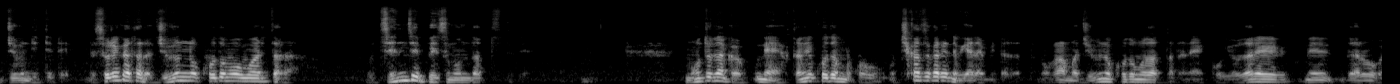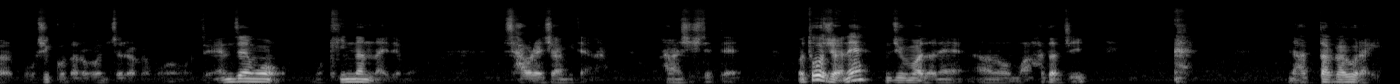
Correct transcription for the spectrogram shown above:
自分で言ってて。でそれがただ自分の子供生まれたら、全然別物だって言って。本当になんかね、二人の子供こう近づかれるのも嫌だみたいだったのが、まあ自分の子供だったらね、こうよだれ、ね、だろうが、おしっこだろうが、うんちだろうが、もう全然もうもう気になんないでも触れちゃうみたいな話してて。まあ当時はね、自分まだね、あの、まあ二十歳 なったかぐらいで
